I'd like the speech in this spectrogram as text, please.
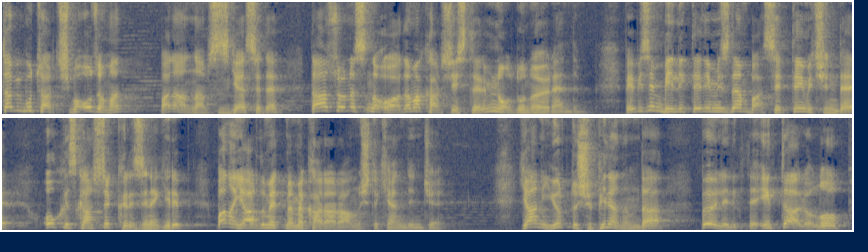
Tabi bu tartışma o zaman bana anlamsız gelse de daha sonrasında o adama karşı hislerimin olduğunu öğrendim. Ve bizim birlikteliğimizden bahsettiğim için de o kıskançlık krizine girip bana yardım etmeme kararı almıştı kendince. Yani yurt dışı planım da böylelikle iptal olup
